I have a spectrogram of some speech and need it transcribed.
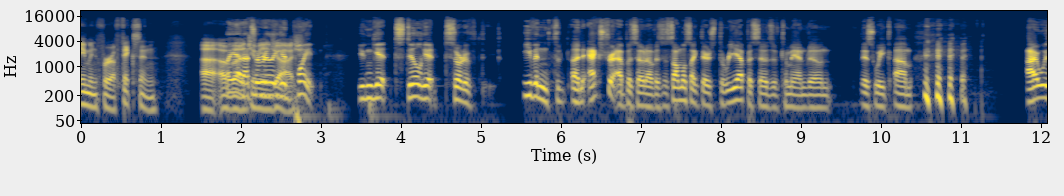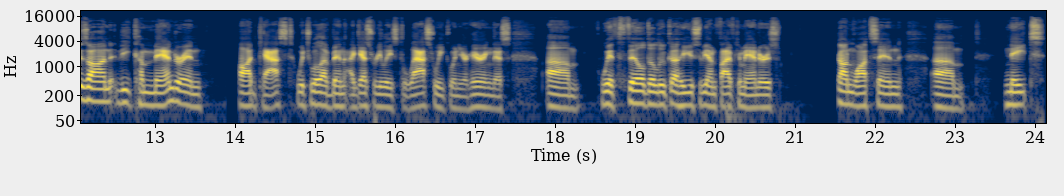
aiming for a fixin' uh, of oh yeah, uh, that's Jimmy a really good point. You can get still get sort of even th- an extra episode of us. It's almost like there's three episodes of Command Zone this week. Um, I was on the Commanderin podcast, which will have been, I guess, released last week when you're hearing this, um, with Phil DeLuca, who used to be on Five Commanders, Sean Watson, um, Nate.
